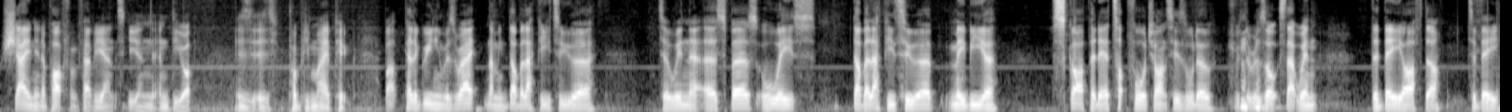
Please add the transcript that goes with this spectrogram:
shining apart from Fabianski and and Diop, is is probably my pick. But Pellegrini was right. I mean, double happy to uh, to win at uh, Spurs. Always double happy to uh, maybe uh, scarper their top four chances. Although with the results that went the day after today,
